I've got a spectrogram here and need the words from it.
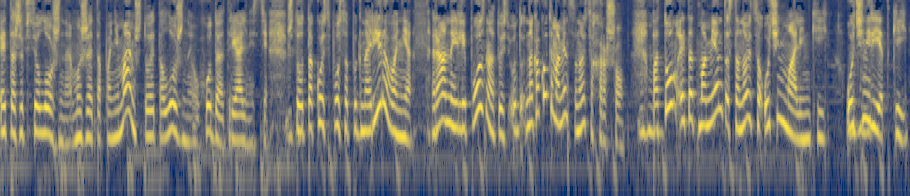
это же все ложное. Мы же это понимаем, что это ложные уходы от реальности. Угу. Что такой способ игнорирования рано или поздно, то есть на какой-то момент становится хорошо. Угу. Потом этот момент становится очень маленький очень угу. редкий,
